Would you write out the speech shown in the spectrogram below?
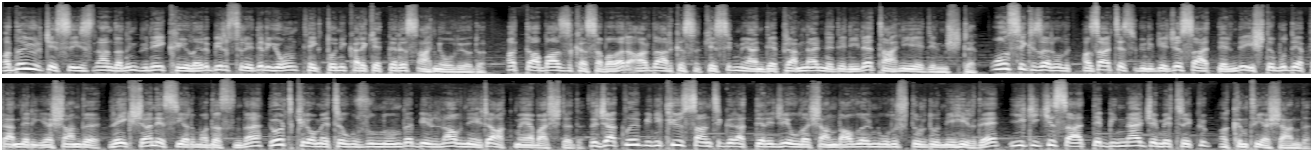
Ada ülkesi İzlanda'nın güney kıyıları bir süredir yoğun tektonik hareketlere sahne oluyordu. Hatta bazı kasabalar ardı arkası kesilmeyen depremler nedeniyle tahliye edilmişti. 18 Aralık pazartesi günü gece saatlerinde işte bu depremlerin yaşandığı Reykjanes Yarımadası'nda 4 kilometre uzunluğunda bir lav nehri akmaya başladı. Sıcaklığı 1200 santigrat dereceye ulaşan lavların oluşturduğu nehirde ilk 2 saatte binlerce metreküp akıntı yaşandı.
